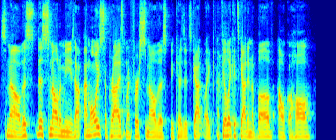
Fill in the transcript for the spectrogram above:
smell this this smell to me is I- i'm always surprised when i first smell this because it's got like i feel like it's got an above alcohol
